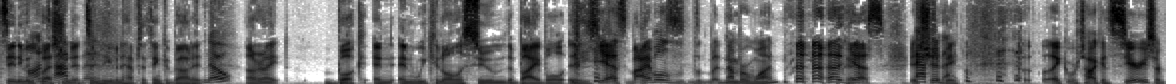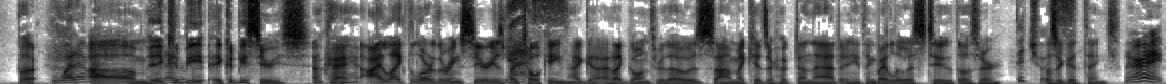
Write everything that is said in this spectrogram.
didn't even On question it. it. Didn't even have to think about it. Nope. All right, book, and and we can all assume the Bible is yes, Bible's number one. yes, it After should be. like we're talking series or book. Whatever. Um, It could be. book. It could be a series. Okay, I like the Lord of the Rings series by Tolkien. I, I like going through those. Um, my kids are hooked on that. Anything by Lewis too. Those are Good choice. those are good things. All right,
